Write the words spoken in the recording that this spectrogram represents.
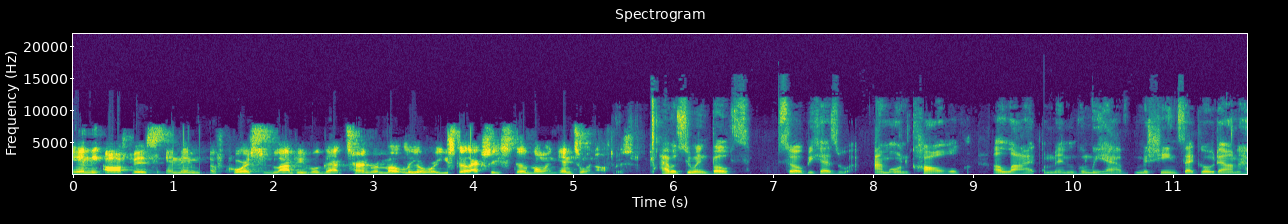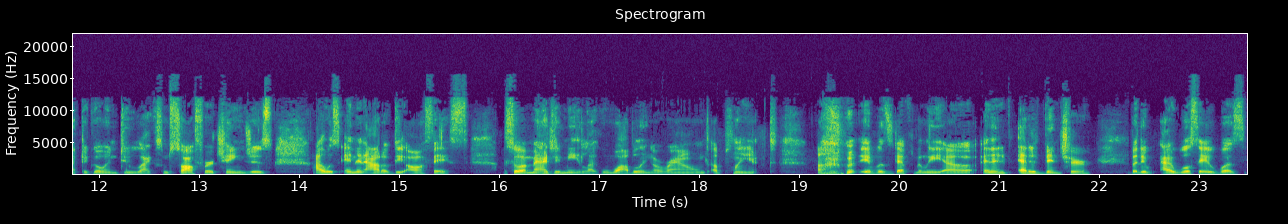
in the office and then of course a lot of people got turned remotely or were you still actually still going into an office? I was doing both. So because I'm on call a lot. I mean, when we have machines that go down, I have to go and do like some software changes. I was in and out of the office. So imagine me like wobbling around a plant. Uh, it was definitely uh, an, an adventure, but it, I will say it was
